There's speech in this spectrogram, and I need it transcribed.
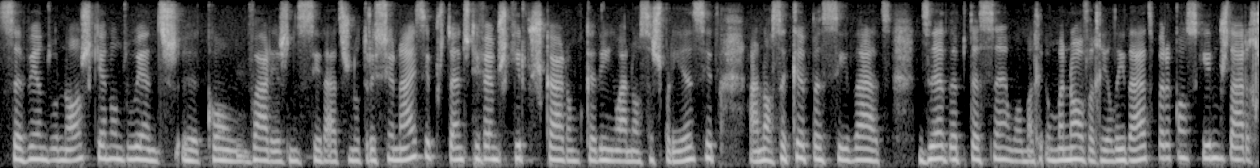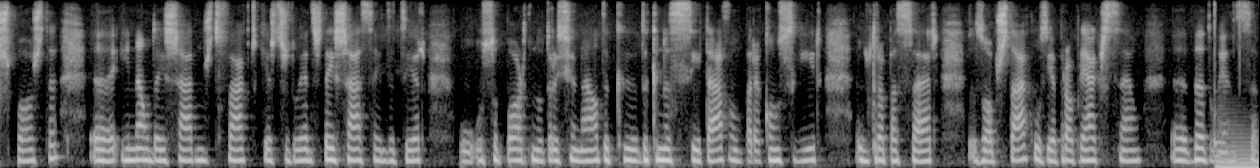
sabendo nós que eram doentes uh, com várias necessidades nutricionais e portanto tivemos que ir buscar um bocadinho à nossa experiência, à nossa capacidade de adaptação a uma, uma nova realidade para conseguirmos dar resposta uh, e não deixarmos de facto que estes doentes deixassem de ter o, o suporte nutricional de que, de que necessitavam para conseguir ultrapassar os obstáculos e a própria agressão uh, da doença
